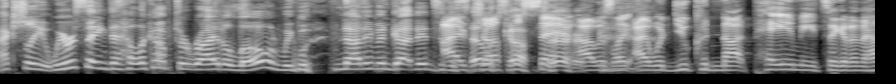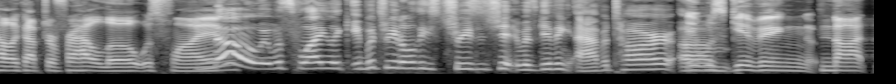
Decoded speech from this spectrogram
Actually, we were saying the helicopter ride alone, we would have not even gotten into this I just was saying, I was like, I would. You could not pay me to get in the helicopter for how low it was flying. no, it was flying like in between all these trees and shit. It was giving Avatar. It was um, giving not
